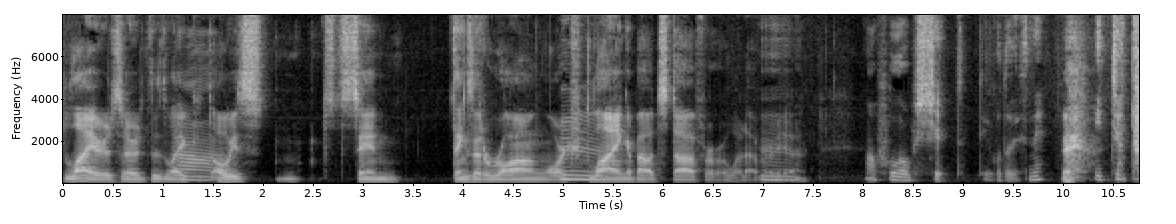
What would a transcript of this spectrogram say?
liars. They're, they're like always saying things that are wrong or lying about stuff or whatever. Yeah. まあ、full of shit っていうことですね。言っちゃった。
